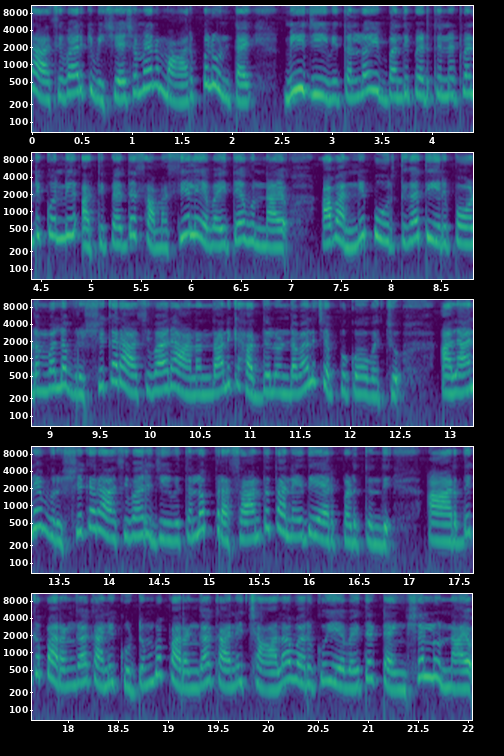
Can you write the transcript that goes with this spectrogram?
రాశి వారికి విశేషమైన మార్పులు ఉంటాయి. మీ జీవితంలో ఇబ్బంది పెడుతున్నటువంటి కొన్ని అతిపెద్ద సమస్యలు ఏవైతే ఉన్నాయో అవన్నీ పూర్తిగా తీరిపోవడం వల్ల వృశ్చిక రాశి వారి ఆనందానికి హద్దులుండవని చెప్పుకోవచ్చు. అలానే వృశ్చిక రాశి వారి జీవితంలో ప్రశాంతత అనేది ఏర్పడుతుంది. ఆర్థిక పరంగా కానీ కుటుంబ పరంగా కానీ చాలా వరకు ఏవైతే టెన్షన్లు ఉన్నాయో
